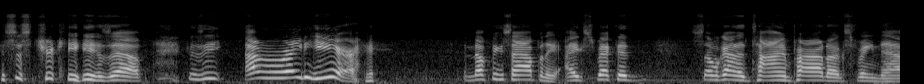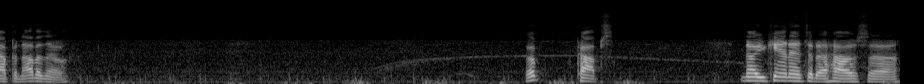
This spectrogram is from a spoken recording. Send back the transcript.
This is tricky as F. Because he, I'm right here. and nothing's happening. I expected some kind of time paradox thing to happen. I don't know. Oop, cops. No, you can't enter the house. Uh,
